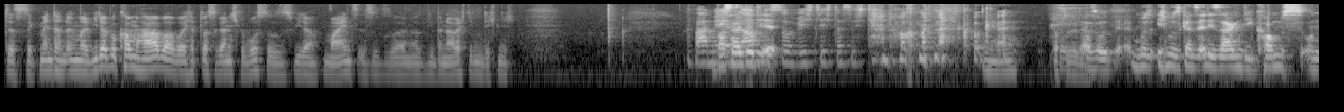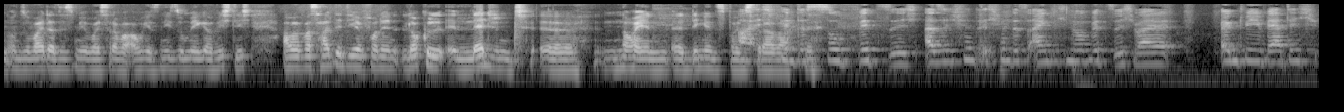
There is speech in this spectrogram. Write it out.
das Segment dann irgendwann wiederbekommen habe, aber ich habe das gar nicht gewusst, dass es wieder meins ist sozusagen. Also die benachrichtigen dich nicht. War mir was jetzt auch nicht so wichtig, dass ich da nochmal nachgucke. Ja. Also ich muss ganz ehrlich sagen, die Coms und, und so weiter, das ist mir bei Strava auch jetzt nicht so mega wichtig. Aber was haltet ihr von den Local Legend äh, neuen äh, Dingens beim oh, Strava? Ich finde das so witzig. Also ich finde ich find das eigentlich nur witzig, weil irgendwie werde ich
